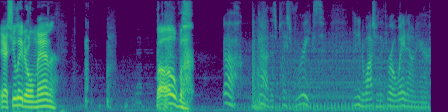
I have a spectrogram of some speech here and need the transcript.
Yeah, see you later, old man. Oh, Oh, God, this place reeks. I need to watch what they throw away down here.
